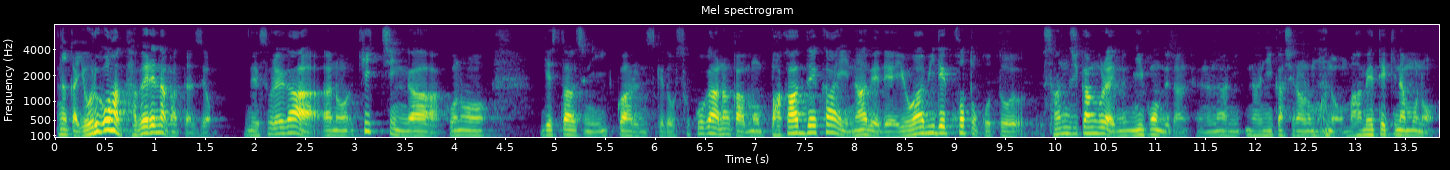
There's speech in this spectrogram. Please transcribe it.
なんか夜ご飯食べれなかったんですよ。で、それが、あの、キッチンが、この、ゲストハウスに1個あるんですけど、そこがなんかもうバカでかい鍋で弱火でコトコト3時間ぐらい煮込んでたんですよね。何かしらのものを、豆的なもの。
